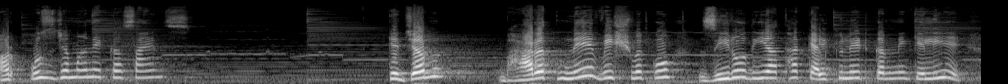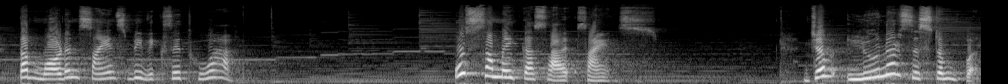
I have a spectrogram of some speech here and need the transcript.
और उस जमाने का साइंस कि जब भारत ने विश्व को ज़ीरो दिया था कैलकुलेट करने के लिए, तब मॉडर्न साइंस भी विकसित हुआ। उस समय का साइंस जब लूनर सिस्टम पर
